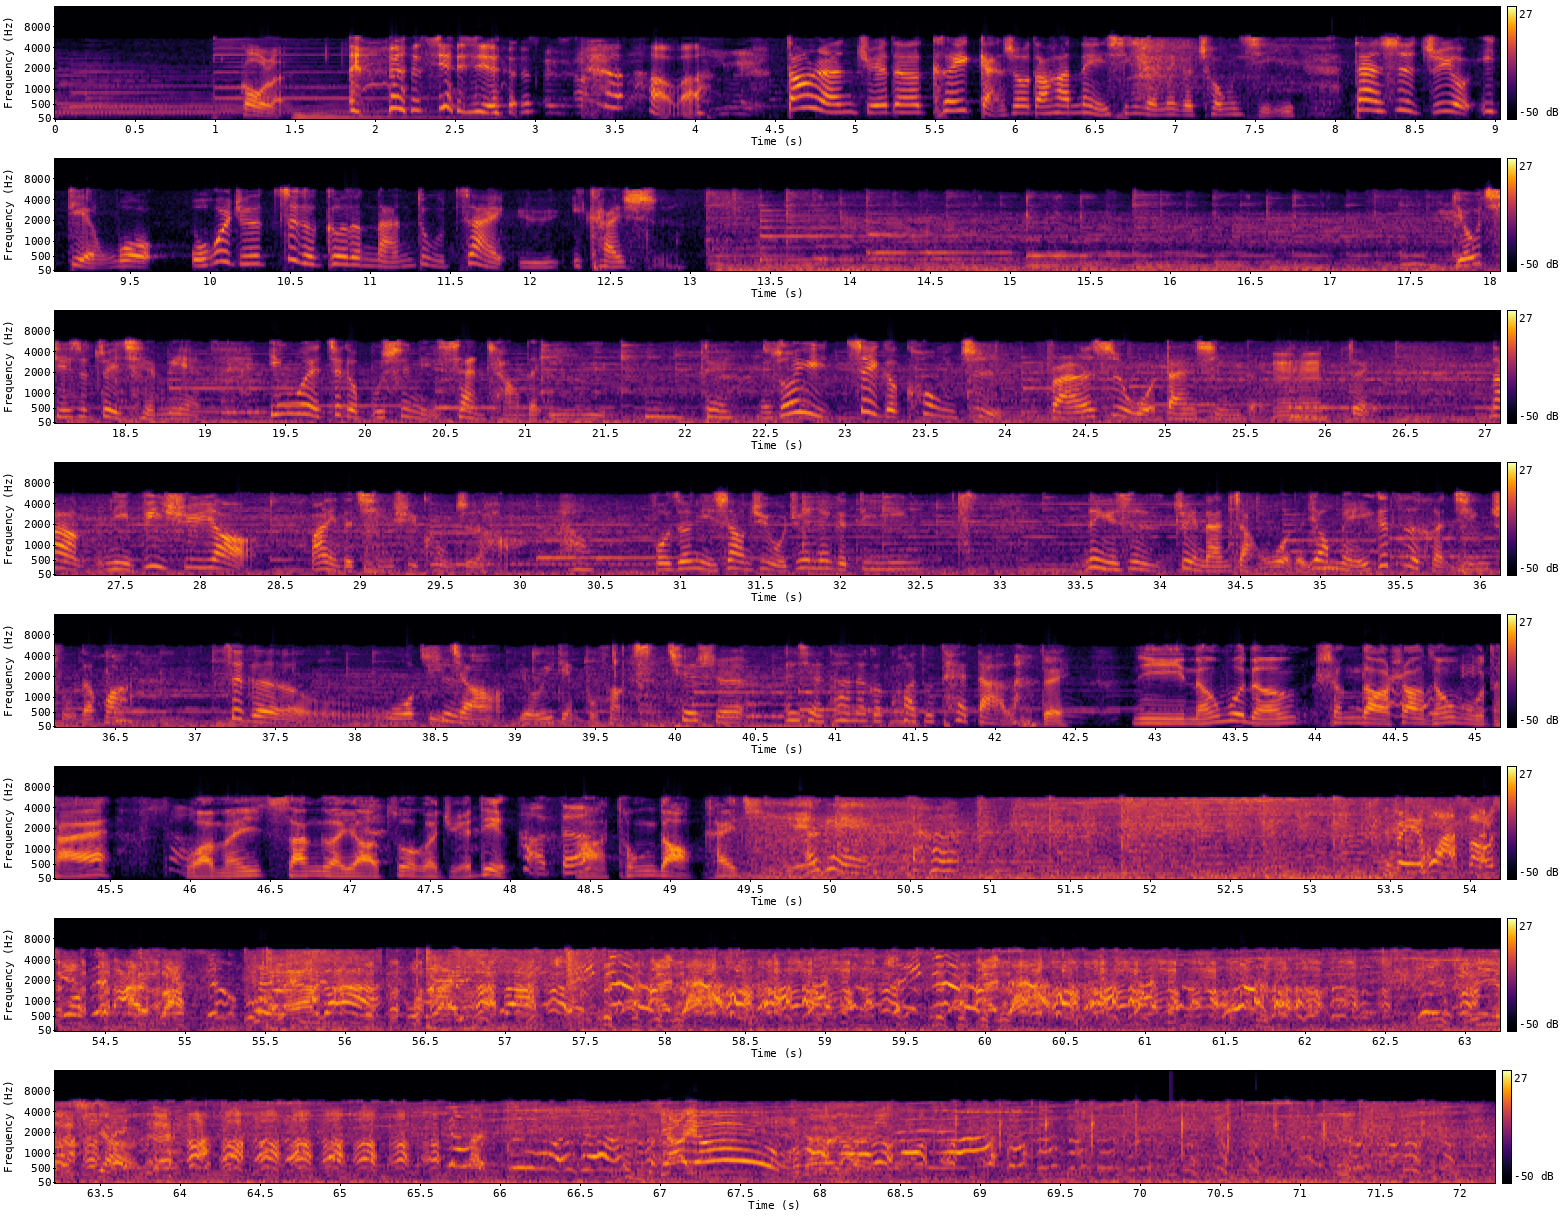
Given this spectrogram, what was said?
够了，谢谢，好吧。当然觉得可以感受到他内心的那个冲击，但是只有一点，我我会觉得这个歌的难度在于一开始，尤其是最前面，因为这个不是你擅长的音域，嗯，对，所以这个控制反而是我担心的，嗯哼，对，那你必须要。把你的情绪控制好，好，否则你上去，我觉得那个低音，那个是最难掌握的。要每一个字很清楚的话，这个我比较有一点不放心。确实，而且他那个跨度太大了。对，你能不能升到上层舞台，我们三个要做个决定。好的。啊，通道开启。OK。废话少说，按吧，我来吧，我来吧，按他，按他，你真要下？笑死我了！加油！加油！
